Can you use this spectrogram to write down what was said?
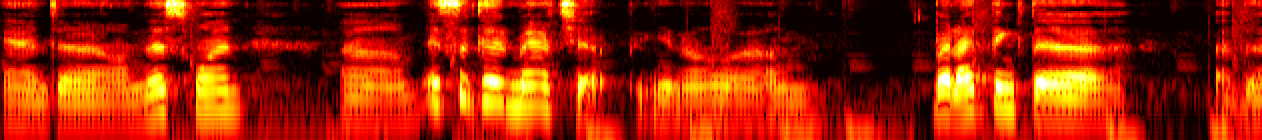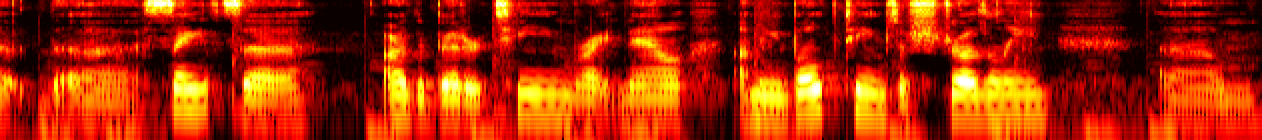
And uh, on this one, um, it's a good matchup, you know. Um, but I think the uh, the the uh, Saints uh, are the better team right now. I mean, both teams are struggling. Um,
